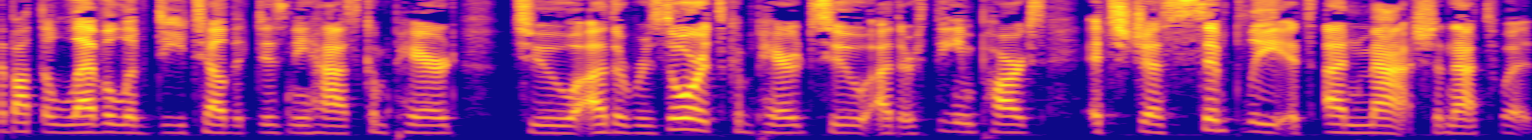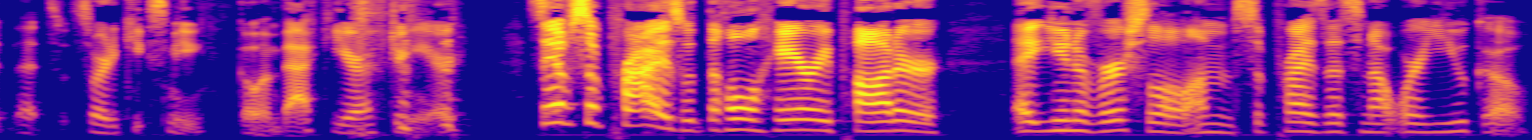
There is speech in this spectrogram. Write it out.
about the level of detail that Disney has compared to other resorts, compared to other theme parks. It's just simply it's unmatched, and that's what that's what sort of keeps me going back year after year. See, I'm surprised with the whole Harry Potter at Universal. I'm surprised that's not where you go.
